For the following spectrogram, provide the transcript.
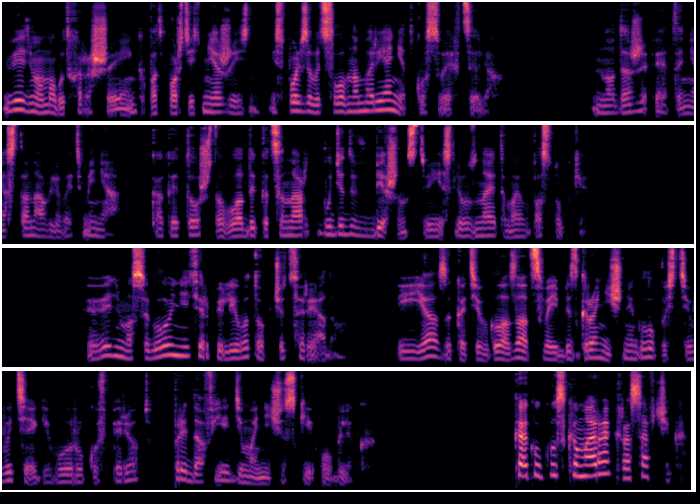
Ведьмы могут хорошенько подпортить мне жизнь, использовать словно марионетку в своих целях. Но даже это не останавливает меня, как и то, что владыка Ценарт будет в бешенстве, если узнает о моем поступке. Ведьма с иглой нетерпеливо топчется рядом. И я, закатив глаза от своей безграничной глупости, вытягиваю руку вперед, придав ей демонический облик. «Как укус комара, красавчик!» —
